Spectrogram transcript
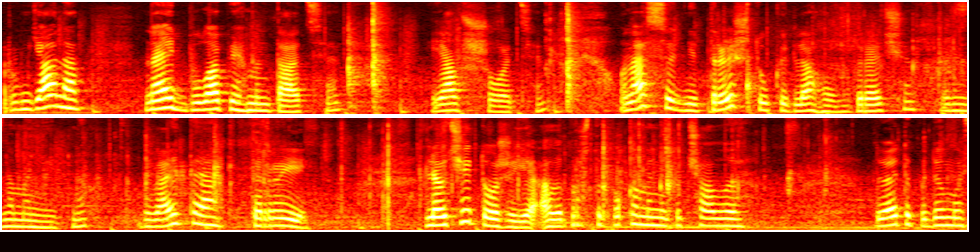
рум'яна навіть була пігментація. Я в шоці. У нас сьогодні три штуки для губ, до речі, різноманітних. Давайте три. Для очей теж є, але просто поки ми не почали. Давайте подивимось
